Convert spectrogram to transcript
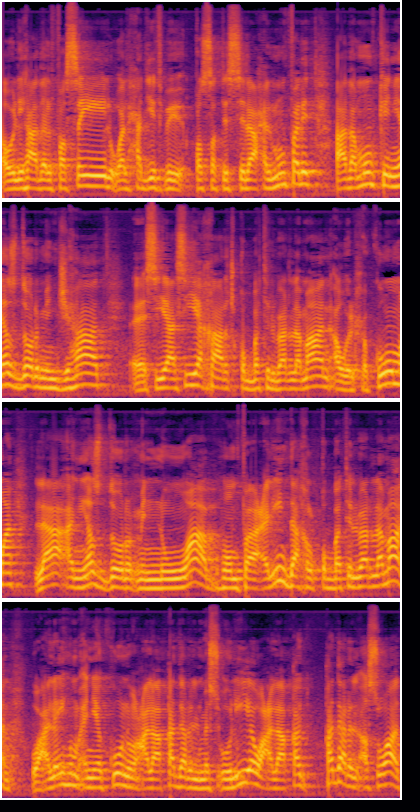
أو لهذا الفصيل والحديث بقصة السلاح المنفلت هذا ممكن يصدر من جهات سياسية خارج قبة البرلمان أو الحكومة لا أن يصدر من نواب هم فاعلين داخل قبة البرلمان وعليه عليهم أن يكونوا على قدر المسؤولية وعلى قدر الأصوات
